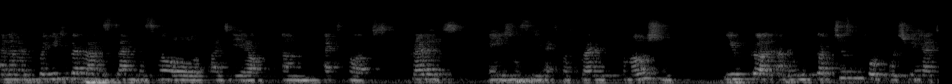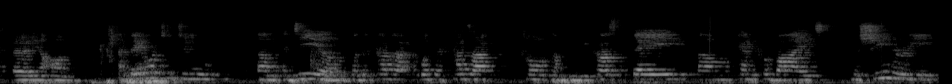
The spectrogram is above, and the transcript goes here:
And I mean, for you to better understand this whole idea of um, export credit agency, export credit promotion, you've got, I mean, you've got ThyssenKrupp, which we had earlier on, and they want to do um, a deal with the Kazakh, with the Kazakh coal company because they um, can provide machinery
